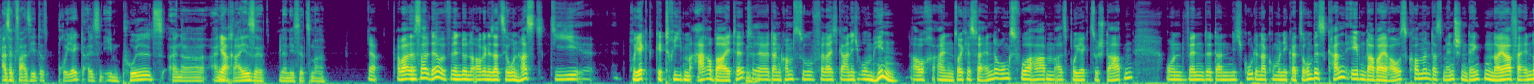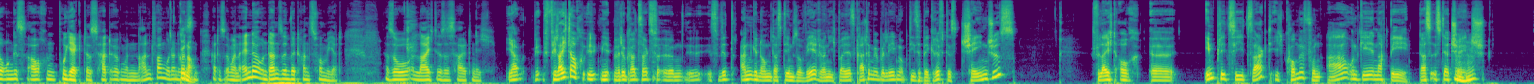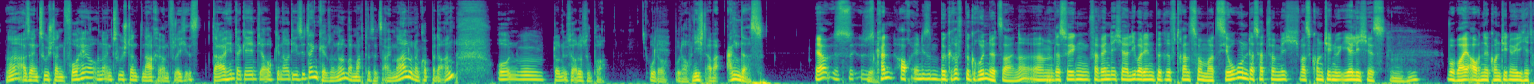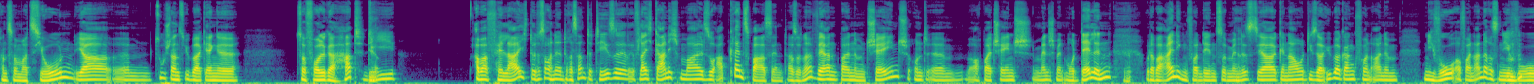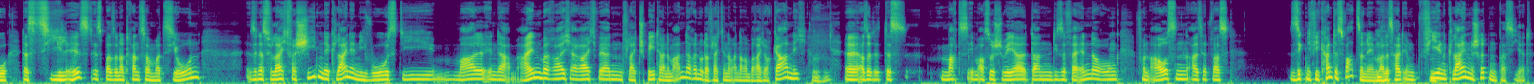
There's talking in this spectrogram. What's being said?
Also quasi das Projekt als ein Impuls einer, einer ja. Reise, nenne ich es jetzt mal. Ja, aber das ist halt, ne, wenn du eine Organisation hast, die projektgetrieben arbeitet, mhm. äh, dann kommst du vielleicht gar nicht umhin, auch ein solches Veränderungsvorhaben als Projekt zu starten. Und wenn du dann nicht gut in der Kommunikation bist, kann eben dabei rauskommen, dass Menschen denken, naja, Veränderung ist auch ein Projekt. Das hat irgendwann einen Anfang und dann genau. ein, hat es irgendwann ein Ende und dann sind wir transformiert. So leicht ist es halt nicht. Ja, vielleicht auch, äh, weil du gerade sagst, ähm, es wird angenommen, dass dem so wäre. Und ich war jetzt gerade im Überlegen, ob dieser Begriff des Changes, vielleicht auch äh, implizit sagt, ich komme von A und gehe nach B. Das ist der Change. Mhm. Ja, also ein Zustand vorher und ein Zustand nachher. Und vielleicht ist dahintergehend ja auch genau diese Denke. So, ne? Man macht das jetzt einmal und dann kommt man da an und äh, dann ist ja alles super. Oder, oder auch nicht, aber anders. Ja, es, es so. kann auch in diesem Begriff begründet sein. Ne? Ähm, ja. Deswegen verwende ich ja lieber den Begriff Transformation. Das hat für mich was Kontinuierliches. Mhm. Wobei auch eine kontinuierliche Transformation ja ähm, Zustandsübergänge zur Folge hat, die ja. aber vielleicht, und das ist auch eine interessante These, vielleicht gar nicht mal so abgrenzbar sind. Also ne, während bei einem Change und ähm, auch bei Change Management Modellen ja. oder bei einigen von denen zumindest ja. ja. genau dieser Übergang von einem Niveau auf ein anderes mhm. Niveau mhm. das Ziel ist, ist bei so einer Transformation sind das vielleicht verschiedene kleine Niveaus, die mal in der einen Bereich erreicht werden, vielleicht später in einem anderen oder vielleicht in einem anderen Bereich auch gar nicht. Mhm. Äh, also das, das macht es eben auch so schwer, dann diese Veränderung von außen als etwas Signifikantes wahrzunehmen, mhm. weil es halt in vielen mhm. kleinen Schritten passiert.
